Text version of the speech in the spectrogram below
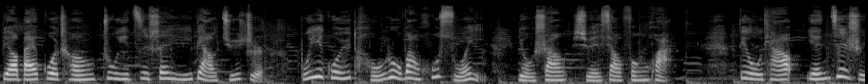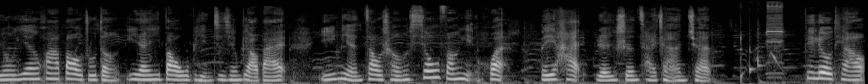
表白过程注意自身仪表举止，不宜过于投入，忘乎所以，有伤学校风化。第五条，严禁使用烟花爆竹等易燃易爆物品进行表白，以免造成消防隐患，危害人身财产安全。第六条，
